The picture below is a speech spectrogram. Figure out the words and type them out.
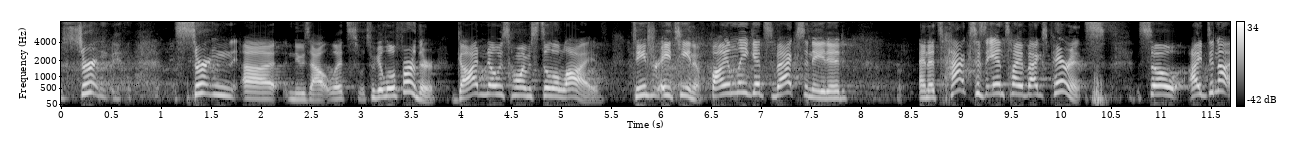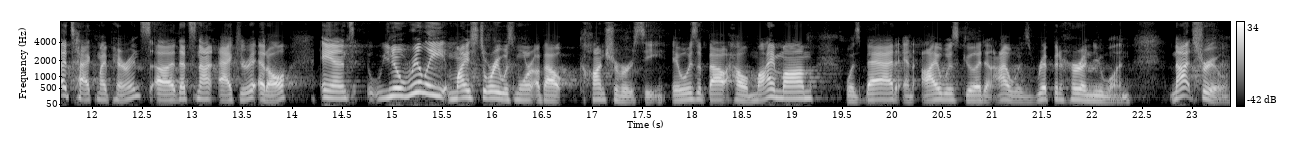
certain, certain uh, news outlets took it a little further. God knows how I'm still alive. Teenager 18 finally gets vaccinated and attacks his anti vax parents. So I did not attack my parents. Uh, that's not accurate at all. And, you know, really, my story was more about controversy. It was about how my mom was bad and I was good and I was ripping her a new one. Not true.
